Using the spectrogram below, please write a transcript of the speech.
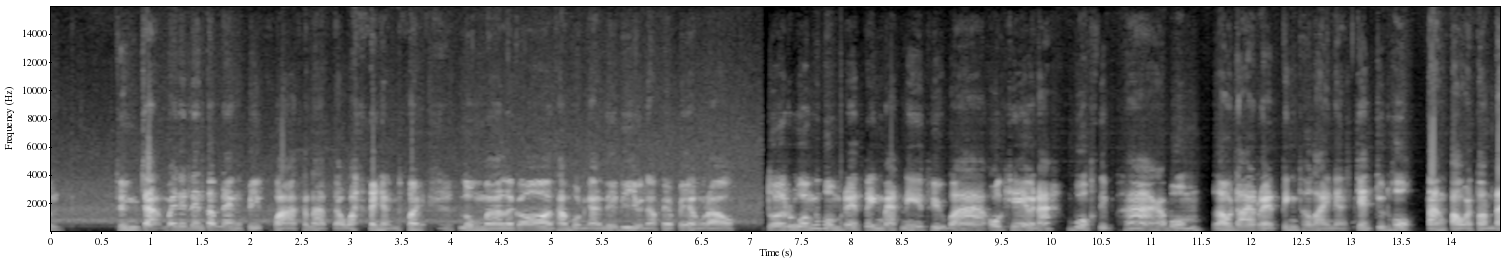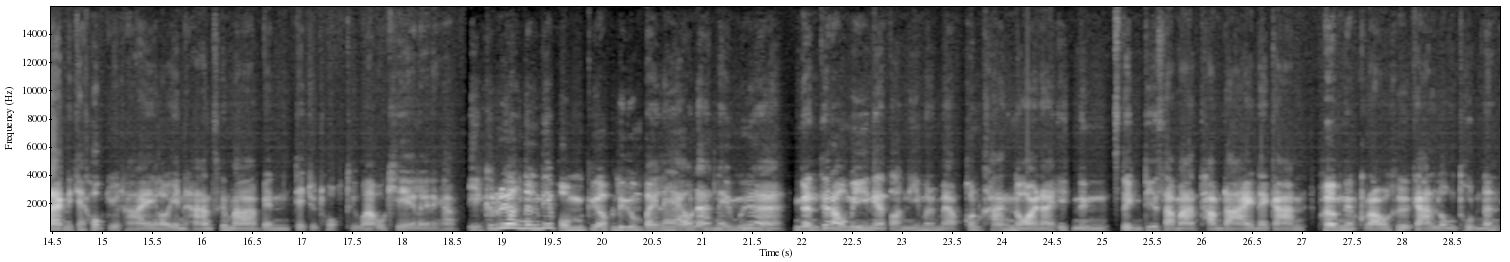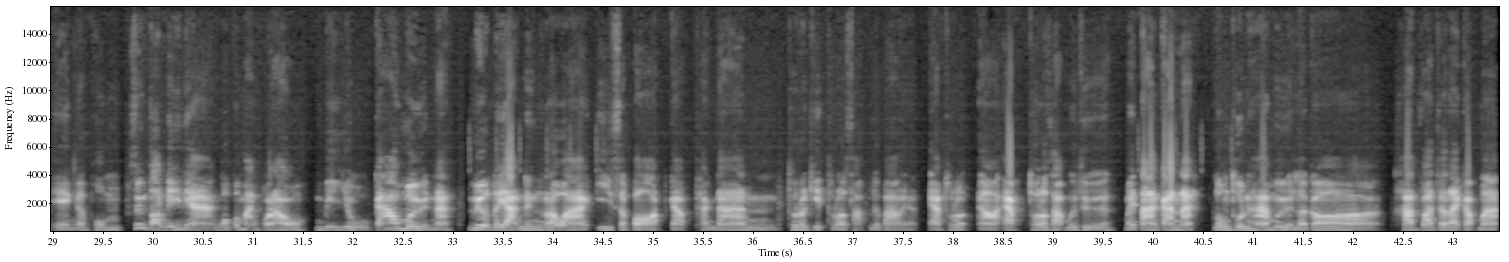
2-0 ถึงจะไม่ได้เล่นตำแหน่งปีกขวาถนัดแต่ว่าอย่างน้อย ลงมาแล้วก็ทำผลงานได้ดีอยู่นะเปเป้ของเรา โดยรวมครับผมเรตติ้งแมตช์นี้ถือว่าโอเคอยู่นะ บวก 15 ครับผม เราได้เรตติ้งเท่าไหร่เนี่ย 7.6 ตั้งเป้าไว้ตอนแรกนี่แค่ 6.5เองเรา enhance ขึ้นมาเป็น 7.6 ถือว่าโอเคเลยนะครับ อีกเรื่องหนึ่งที่ผมเกือบลืมไปแล้วนะ ในเมื่อเงินที่เรามีเนี่ย ตอนนี้มันแบบค่อนข้างน้อยนะ อีกหนึ่งสิ่งที่สามารถทำได้ในการเพิ่มเงินของเราก็คือการลงทุนนั่นเองครับผม ซึ่งตอนนี้เนี่ยงบประมาณของเรามีอยู่ 90,000นะเลือกได้อย่างหนึ่งระหว่าง e-sport กับทางด้านธุรกิจโทรศัพท์หรือเปล่าเนี่ยแอปโทรอ่าแอปโทรศัพท์มือถือไม่ต่างกันนะ ลงทุน 50,000 แล้วก็คาดว่าจะได้กลับมา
